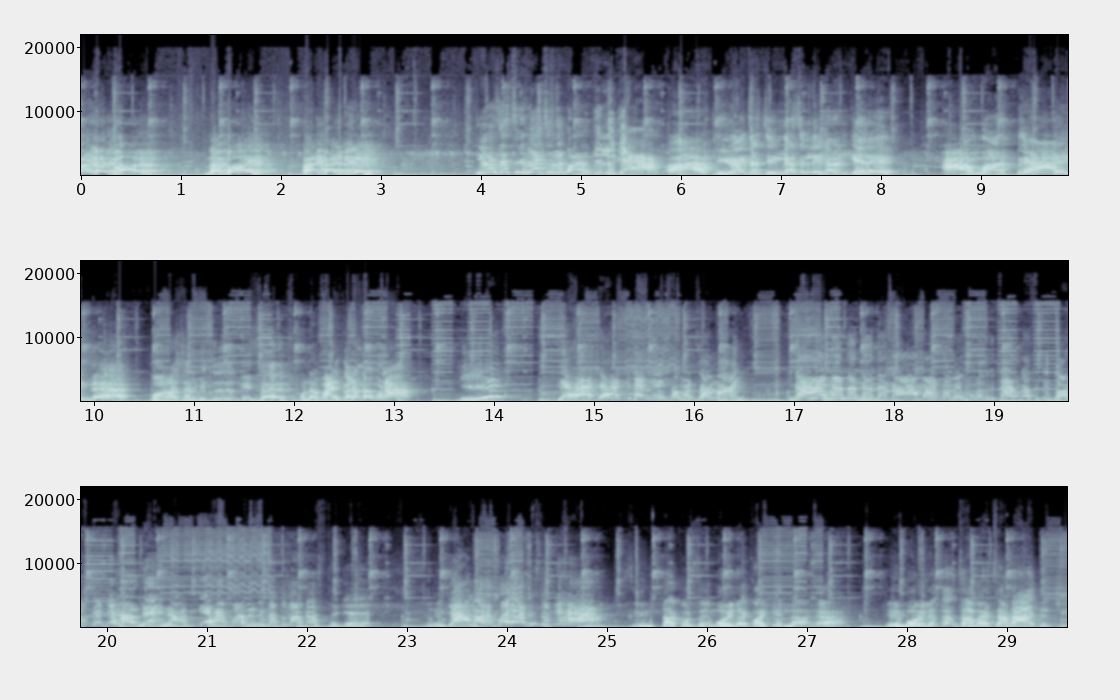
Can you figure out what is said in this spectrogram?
এই নাই ভাই নাই ভাই এই ভাই কি হয়েছে? চিল্লা চিল্লি করেন কি লিগা আহ কি হয়েছে? চিল্লা চিল্লি করেন কে রে? আমার তে আই নে গরজের ভিতরে যে দিছেন ওটা বাই করে নেব না। কি? চেহারা চেহারা কিটা নিয়েছ? আমার জামাই। না না না না না না আমার জামাই কোনোদিন কারও কাছ থেকে দশটা টেহাও নেয় না। টেহা পাবে না তোমার কাছ থেকে? তুমি কি আমারে কয়া দিছো টেহা চিন্তা করতে এই মহিলা কয় কিন না হ্যাঁ? এই মহিলা তো জামাই ছাড়া আই দিচ্ছি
